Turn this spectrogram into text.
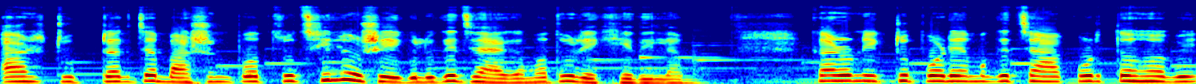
আর টুকটাক যা বাসনপত্র ছিল সেইগুলোকে জায়গা মতো রেখে দিলাম। কারণ একটু পরে আমাকে চা করতে হবে।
